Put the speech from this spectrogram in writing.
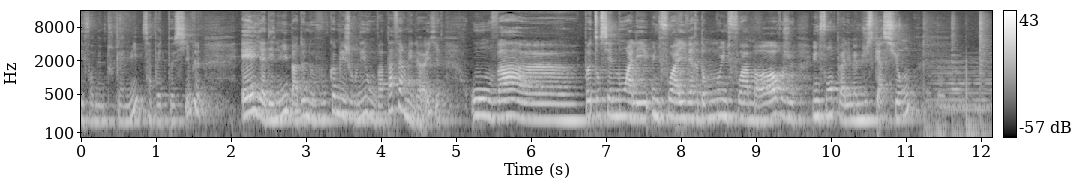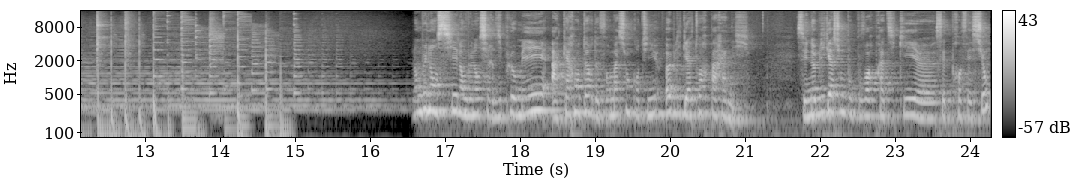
des fois même toute la nuit, ça peut être possible. Et il y a des nuits, bah, de nouveau, comme les journées, où on ne va pas fermer l'œil, où on va euh, potentiellement aller une fois à Yverdon, une fois à Morges, une fois on peut aller même jusqu'à Sion. L'ambulancier, l'ambulancière diplômée a 40 heures de formation continue obligatoire par année. C'est une obligation pour pouvoir pratiquer euh, cette profession.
